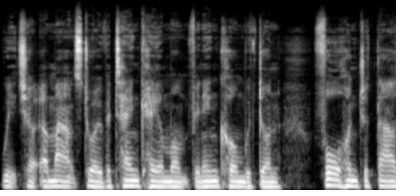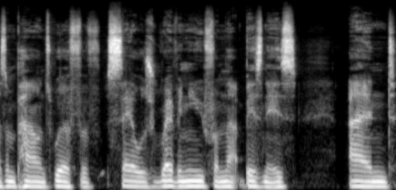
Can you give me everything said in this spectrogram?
which amounts to over 10k a month in income. We've done 400,000 pounds worth of sales revenue from that business and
